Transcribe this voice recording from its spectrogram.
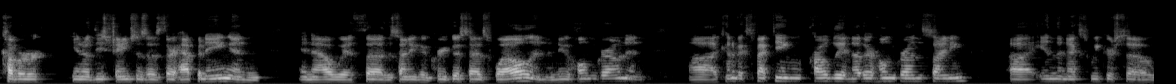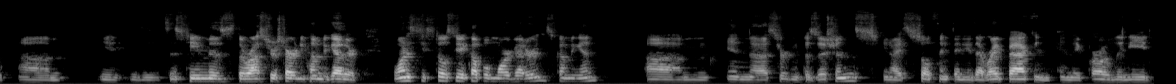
cover you know these changes as they're happening, and and now with uh, the signing of Greguš as well, and a new homegrown, and uh, kind of expecting probably another homegrown signing uh, in the next week or so. Um, this team is the roster is starting to come together. I want to see, still see a couple more veterans coming in um, in uh, certain positions. You know, I still think they need that right back, and, and they probably need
